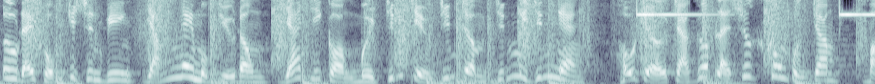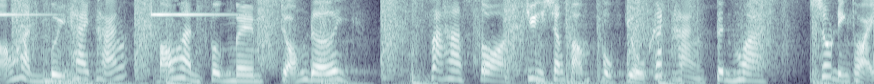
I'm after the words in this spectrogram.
Ưu đãi khủng cho sinh viên giảm ngay 1 triệu đồng, giá chỉ còn 19 triệu 999 ngàn. Hỗ trợ trả góp lãi suất 0%, bảo hành 12 tháng, bảo hành phần mềm trọn đời. Saha Store chuyên sản phẩm phục vụ khách hàng tinh hoa. Số điện thoại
